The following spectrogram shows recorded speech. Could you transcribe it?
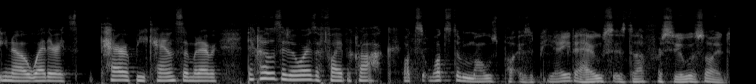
you know, whether it's therapy, counselling, whatever, they close the doors at five o'clock. What's what's the most? po- Is it PA the house? Is that for suicide?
